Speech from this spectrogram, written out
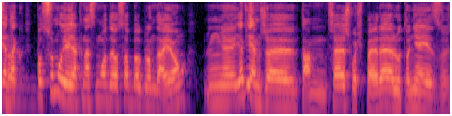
ja no, tak podsumuję, jak nas młode osoby oglądają. Mm, Ja wiem, że tam przeszłość w PRL-u to nie jest coś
